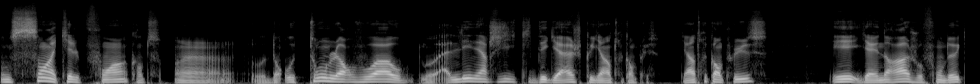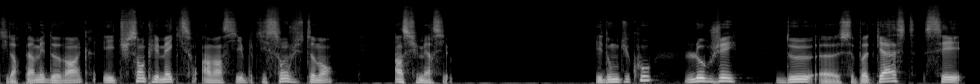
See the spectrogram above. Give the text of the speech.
on sent à quel point, quand euh, au, ton de leur voix, à l'énergie qu'ils dégagent, qu'il y a un truc en plus. Il y a un truc en plus, et il y a une rage au fond d'eux qui leur permet de vaincre. Et tu sens que les mecs, sont invincibles, qui sont justement insubmersible. Et donc du coup, l'objet de euh, ce podcast, c'est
